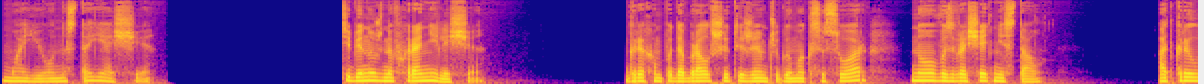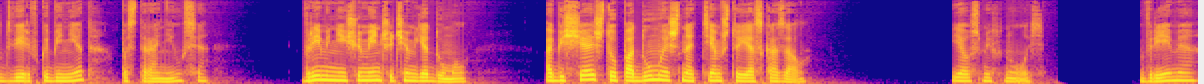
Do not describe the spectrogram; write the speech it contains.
Мое настоящее. Тебе нужно в хранилище. Грехом подобрал шитый жемчугом аксессуар, но возвращать не стал. Открыл дверь в кабинет, посторонился. Времени еще меньше, чем я думал. Обещай, что подумаешь над тем, что я сказал. Я усмехнулась. Время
